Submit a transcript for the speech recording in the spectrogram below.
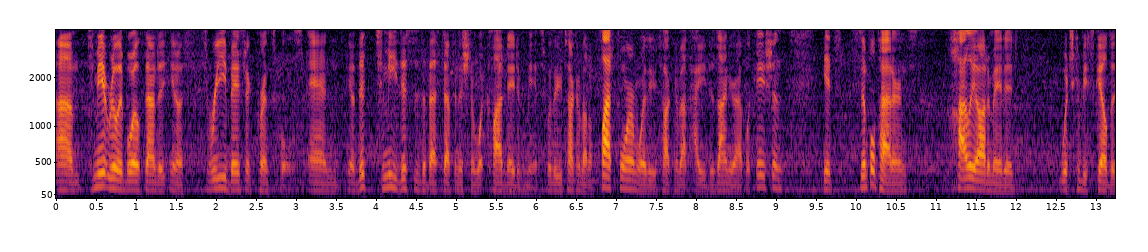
Um, to me, it really boils down to you know three basic principles, and you know, this, to me, this is the best definition of what cloud native means. Whether you're talking about a platform, whether you're talking about how you design your applications, it's simple patterns, highly automated, which can be scaled,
